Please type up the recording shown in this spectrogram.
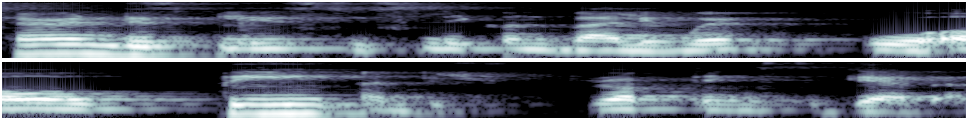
turn this place to Silicon Valley where we're all pin and disrupt things together.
